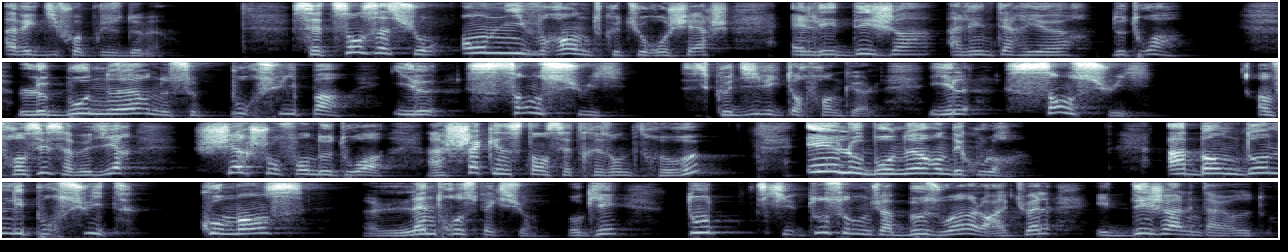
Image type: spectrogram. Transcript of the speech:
avec dix fois plus demain. Cette sensation enivrante que tu recherches, elle est déjà à l'intérieur de toi. Le bonheur ne se poursuit pas, il s'ensuit. C'est ce que dit Victor Frankl. Il s'ensuit. En français, ça veut dire cherche au fond de toi à chaque instant cette raison d'être heureux, et le bonheur en découlera. Abandonne les poursuites. Commence l'introspection. Tout, ce dont tu as besoin à l'heure actuelle est déjà à l'intérieur de toi.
